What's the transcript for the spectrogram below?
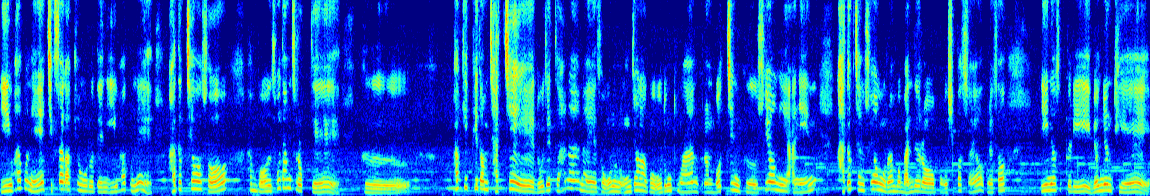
이 화분에 직사각형으로 된 이 화분에 가득 채워서 한번 소담스럽게 그 파키 피덤 자체의 노제트 하나하나에서 오는 웅장하고 오동통한 그런 멋진 그 수영이 아닌 가득 찬 수영으로 한번 만들어 보고 싶었어요. 그래서 이 녀석들이 몇 년 뒤에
